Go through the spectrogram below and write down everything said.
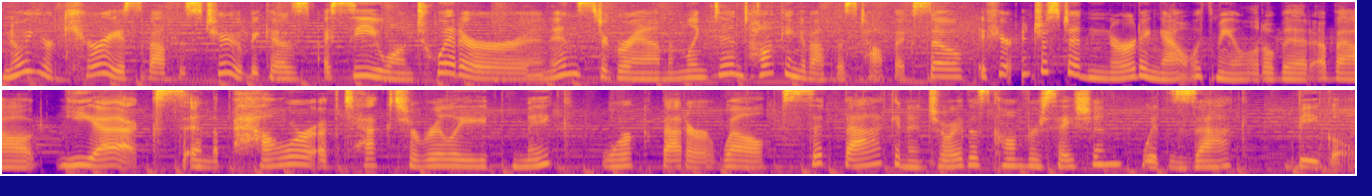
know you're curious about this too, because I see you on Twitter and Instagram and LinkedIn talking about this topic. So if you're interested in nerding out with me a little bit about EX and the power of tech to really make work better, well, sit back and enjoy this conversation with Zach Beagle.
